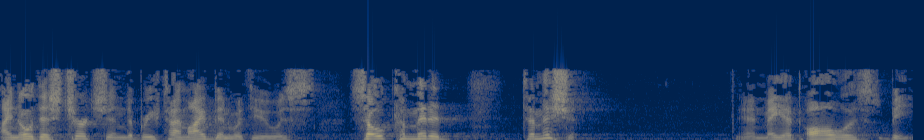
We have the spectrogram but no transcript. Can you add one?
I know this church in the brief time I've been with you is so committed to mission and may it always be.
